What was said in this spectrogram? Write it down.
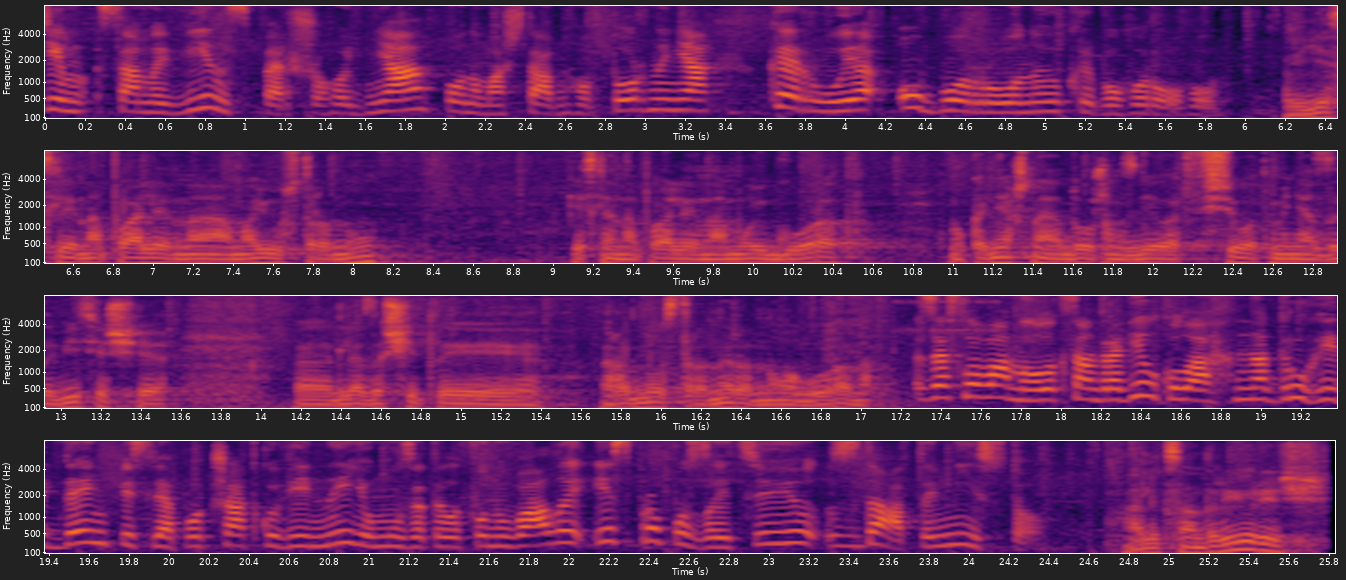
Втім, саме він з першого дня повномасштабного вторгнення керує обороною Кривого Рогу. Если напали на мою страну, если напали на мой город, ну, конечно, я должен сделать все от меня зависящее э, для защиты родной страны, родного города. За словами Олександра Вілкула, на другий день після початку війни йому зателефонували із пропозицією здати місто. Александр Юрьевич,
